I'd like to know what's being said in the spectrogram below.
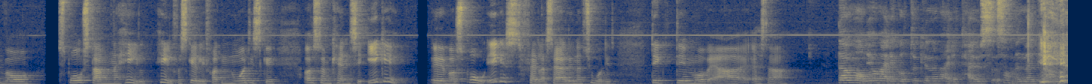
hvor sprogstammen er helt, helt forskellig fra den nordiske, og som kan til ikke, øh, hvor sprog ikke falder særlig naturligt. Det, det må være, altså... Da må det jo være godt å kunne være taus sammen med de andre.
